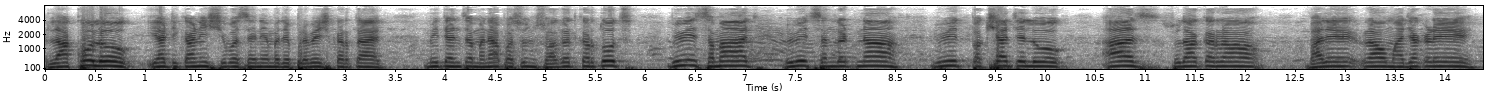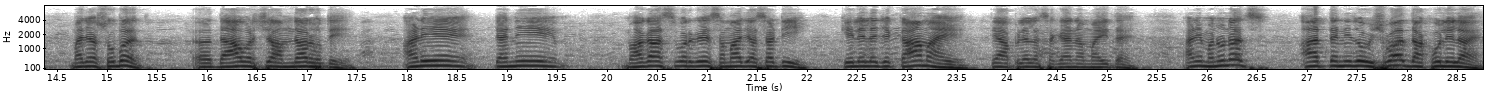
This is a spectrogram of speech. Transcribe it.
लाखो लोक या ठिकाणी शिवसेनेमध्ये प्रवेश करतायत. मी त्यांचं मनापासून स्वागत करतोच. विविध समाज विविध संघटना विविध पक्षाचे लोक आज सुधाकरराव भालेराव माझ्याकडे माझ्यासोबत दहा वर्ष आमदार होते. आणि त्यांनी मागासवर्गीय समाजासाठी केलेले जे काम आहे ते आपल्याला सगळ्यांना माहीत आहे. आणि म्हणूनच आज त्यांनी जो विश्वास दाखवलेला आहे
